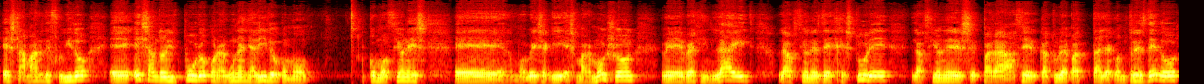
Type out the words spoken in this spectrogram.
es la más de fluido, eh, es Android puro con algún añadido como como opciones, eh, como veis aquí, Smart Motion, eh, Breathing Light, las opciones de gesture, las opciones para hacer captura de pantalla con tres dedos,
